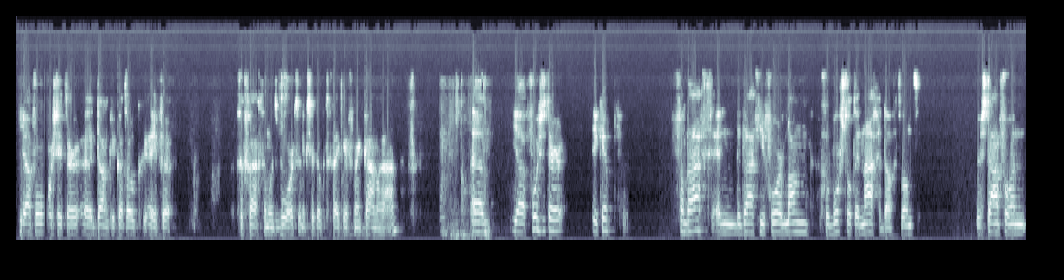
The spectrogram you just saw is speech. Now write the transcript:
Ja, voorzitter, uh, dank. Ik had ook even gevraagd om het woord. En ik zet ook tegelijk even mijn camera aan. Um, ja, voorzitter, ik heb vandaag en de dagen hiervoor lang geworsteld en nagedacht. Want We staan voor een,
